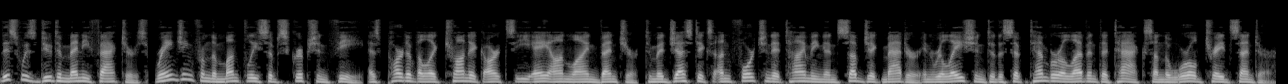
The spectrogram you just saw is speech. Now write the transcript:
This was due to many factors, ranging from the monthly subscription fee as part of Electronic Arts' EA Online venture to Majestic's unfortunate timing and subject matter in relation to the September 11 attacks on the World Trade Center.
